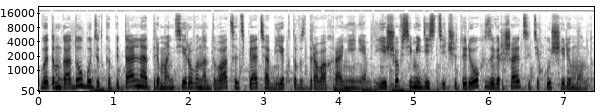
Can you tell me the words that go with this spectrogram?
В этом году будет капитально отремонтировано 25 объектов здравоохранения. Еще в 74 завершается текущий ремонт.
